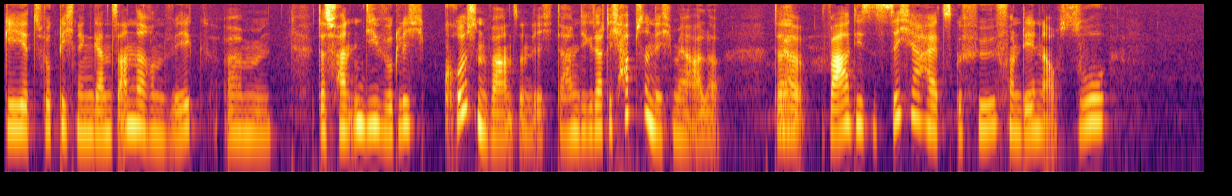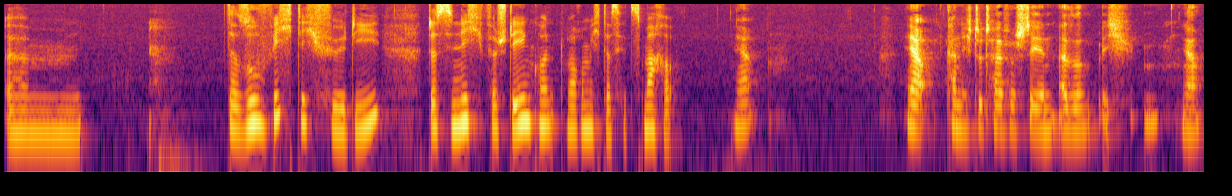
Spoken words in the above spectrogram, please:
gehe jetzt wirklich einen ganz anderen Weg. Ähm, das fanden die wirklich größenwahnsinnig. Da haben die gedacht, ich habe sie nicht mehr alle. Da ja. war dieses Sicherheitsgefühl von denen auch so, ähm, da so wichtig für die, dass sie nicht verstehen konnten, warum ich das jetzt mache. Ja. Ja, kann ich total verstehen. Also ich, ja,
